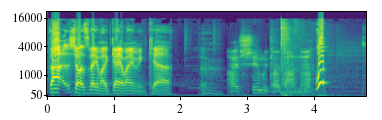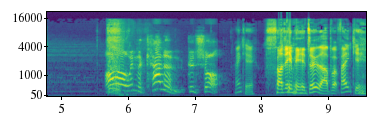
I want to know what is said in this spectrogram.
that shot's made my game. I don't even care. I assume we go down there. Whoop! Oh, in the cannon! Good shot. Thank you. I didn't mean to do that, but thank you.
